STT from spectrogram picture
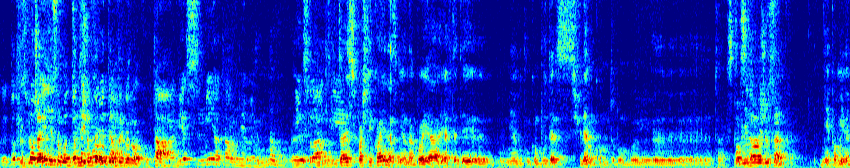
Do tej Przyzwyczajeni są od do tej pory 95 tak. roku. Tak, jest, mija tam, nie wiem, No, X lat i i- to jest właśnie kolejna zmiana, bo ja, ja wtedy e, miałem ten komputer z siódemką, to był mój... e, tak, Wspominałeś ósemkę. Nie pominam,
